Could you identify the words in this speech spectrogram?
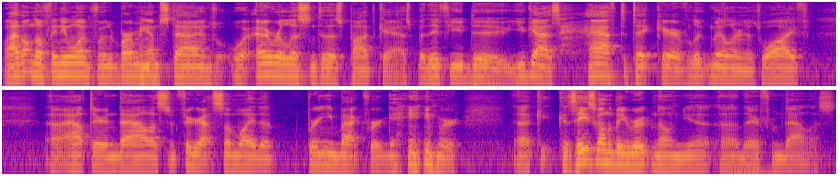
Well, I don't know if anyone from the Birmingham Stallions will ever listen to this podcast, but if you do, you guys have to take care of Luke Miller and his wife uh, out there in Dallas and figure out some way to bring him back for a game or because he's going to be rooting on you uh, there from Dallas.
